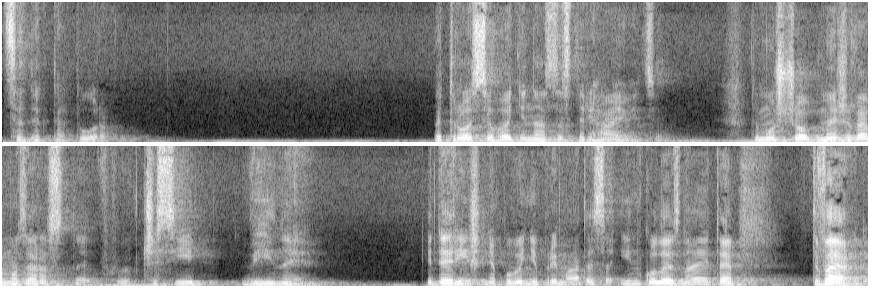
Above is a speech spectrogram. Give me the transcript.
це диктатура. Петро сьогодні нас застерігає від цього. Тому що ми живемо зараз в часі війни, і де рішення повинні прийматися інколи, знаєте, твердо,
